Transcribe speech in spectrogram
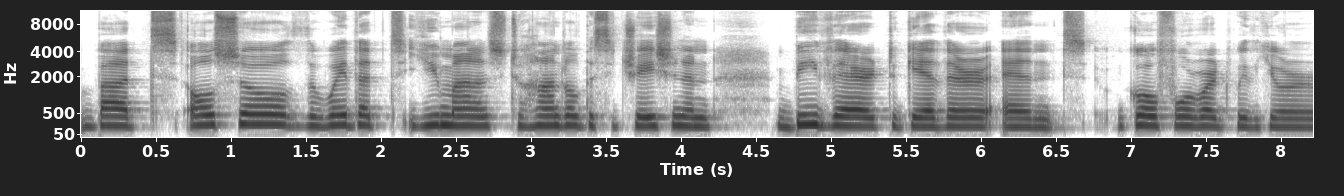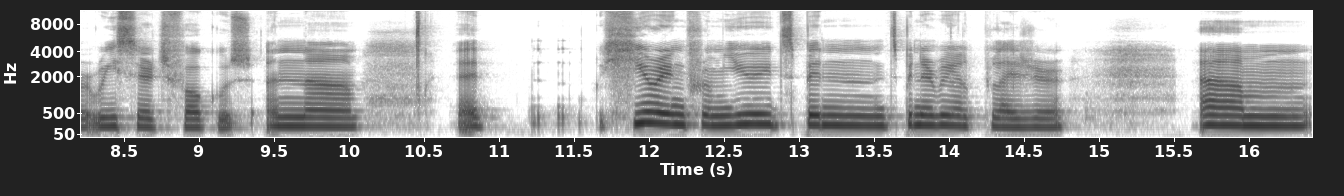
but also the way that you manage to handle the situation and be there together and go forward with your research focus. And uh, uh, hearing from you, it's been it's been a real pleasure. Um,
